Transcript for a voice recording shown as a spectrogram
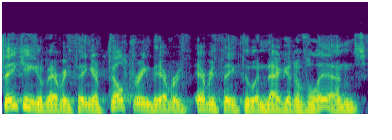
thinking of everything and filtering the every, everything through a negative lens,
